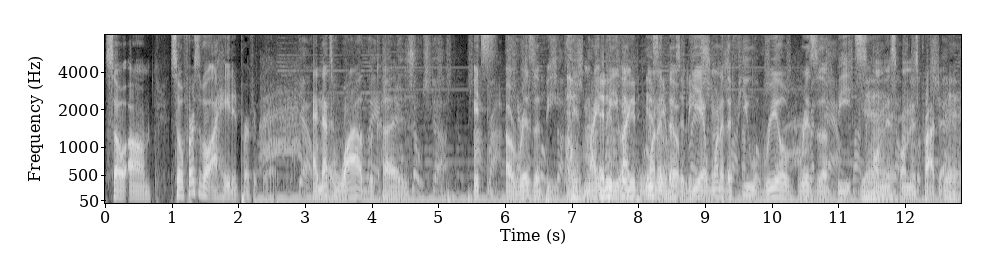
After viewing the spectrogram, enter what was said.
So um so first of all I hated Perfect World. And that's wild because it's a RZA beat, and it might And be like it is one of the yeah one of the few real RZA beats Yeah. on this on this project. Yeah.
